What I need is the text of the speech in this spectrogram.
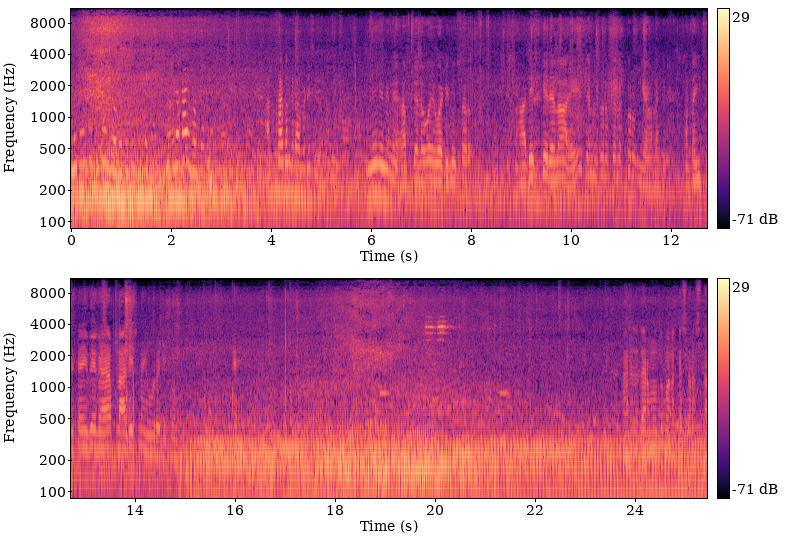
भिंत चुकी नाही नाही नाही नाही. आपल्याला वहिवाटीनुसार आदेश केलेला आहे. त्यानुसार आपल्याला करून घ्यावं लागेल. आता इथे काही वेगळा आपला आदेश नाही उरलीत अर्जदार मग तुम्हाला कसा रस्ता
